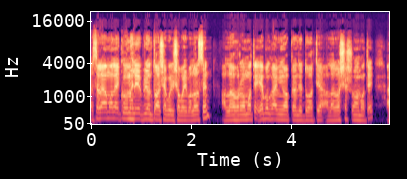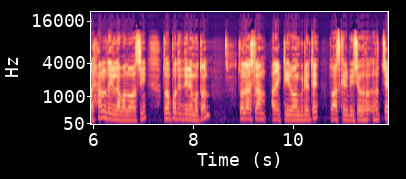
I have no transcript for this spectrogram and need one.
আসসালামু আলাইকুম, হ্যালো এভরিওয়ান, তো আশা করি সবাই ভালো আছেন। আল্লাহর রহমতে এবং আমিও আপনাদের দোয়াতে আল্লাহর অশেষ রহমতে আলহামদুলিল্লাহ ভালো আছি। তো প্রতিদিনের মতন চলে আসলাম আরেকটি রং ভিডিওতে। তো আজকের বিষয় হচ্ছে,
